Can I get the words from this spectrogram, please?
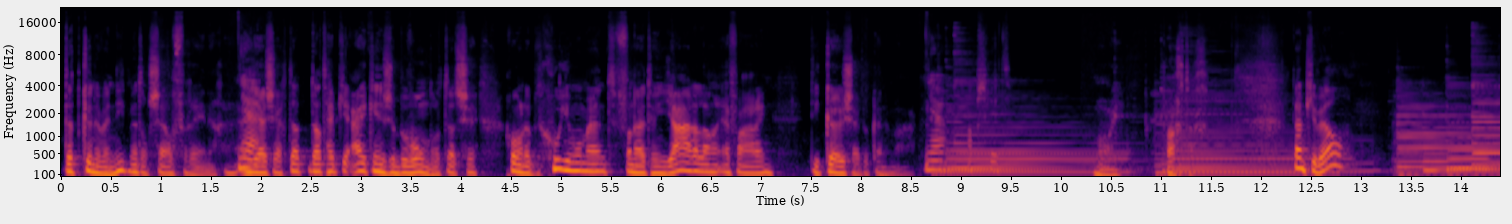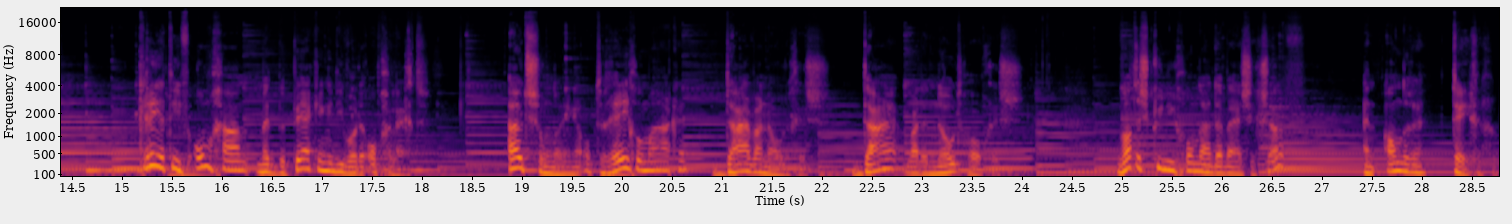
Dat kunnen we niet met onszelf verenigen. Ja. En jij zegt, dat, dat heb je eigenlijk in ze bewonderd. Dat ze gewoon op het goede moment, vanuit hun jarenlange ervaring, die keuze hebben kunnen maken. Ja, absoluut. Mooi, prachtig. Dankjewel. Creatief omgaan met beperkingen die worden opgelegd. Uitzonderingen op de regel maken daar waar nodig is. Daar waar de nood hoog is. Wat is Cunigonda daarbij zichzelf en anderen tegengekomen?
